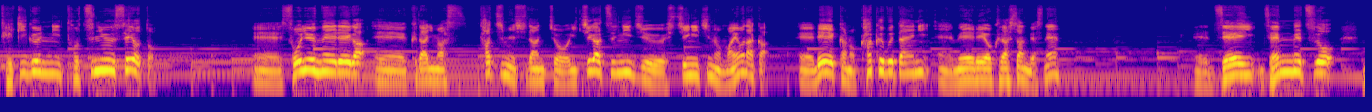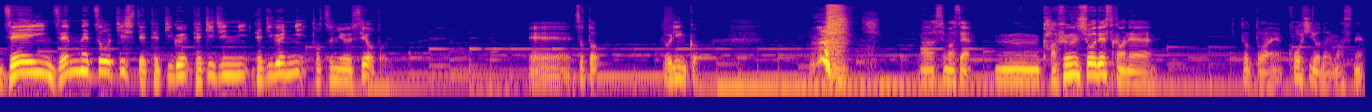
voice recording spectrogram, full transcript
敵軍に突入せよと、えー、そういう命令が、えー、下ります。立見師団長、1月27日の真夜中、えー、霊下の各部隊に、え、命令を下したんですね。え、全員全滅を全員全滅を期して敵軍敵陣に敵軍に突入せよという、え、ちょっとドリンクあすいません。うん花粉症ですかね。ちょっとねコーヒーを飲みますね。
